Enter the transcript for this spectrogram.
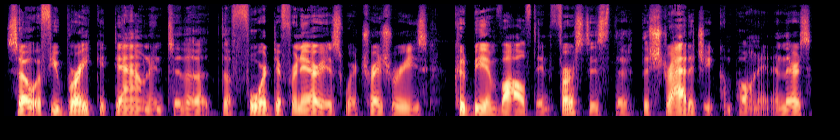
So if you break it down into the, the four different areas where treasuries could be involved in. First is the, the strategy component, and there's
